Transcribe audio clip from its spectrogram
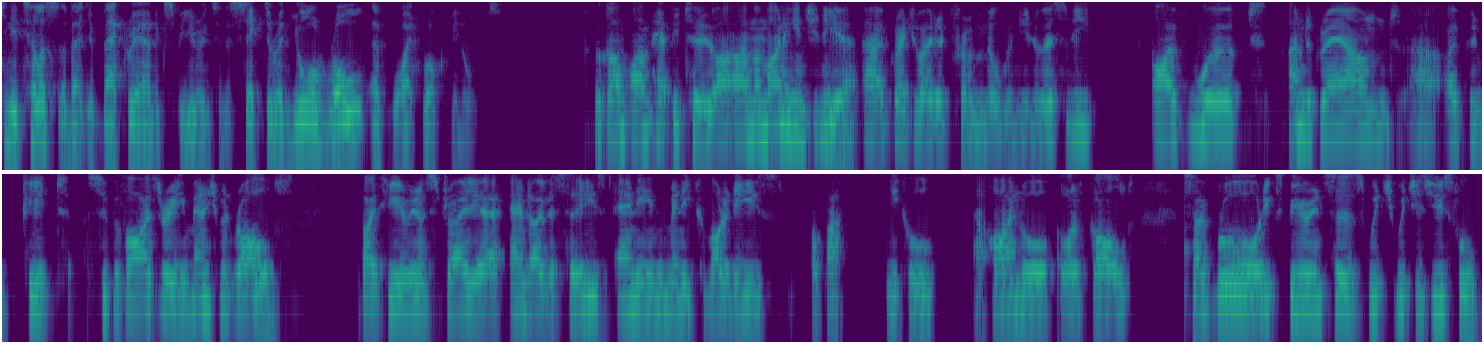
Can you tell us about your background, experience in the sector, and your role at White Rock Minerals? Look, I'm, I'm happy to. I'm a mining engineer, uh, graduated from Melbourne University. I've worked underground, uh, open pit, supervisory management roles, both here in Australia and overseas, and in many commodities copper, nickel, uh, iron ore, a lot of gold. So broad experiences, which which is useful.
